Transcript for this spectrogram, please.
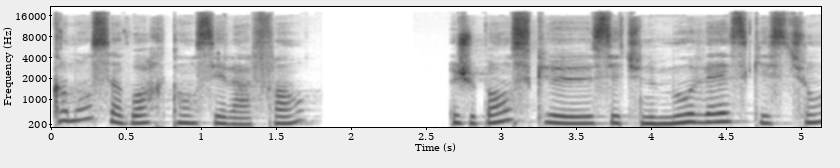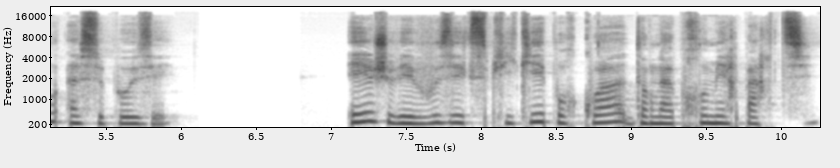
Comment savoir quand c'est la fin? Je pense que c'est une mauvaise question à se poser. Et je vais vous expliquer pourquoi dans la première partie.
